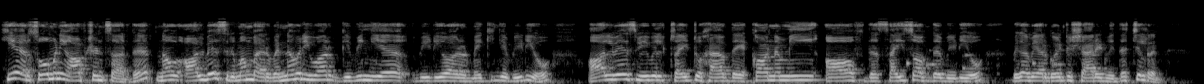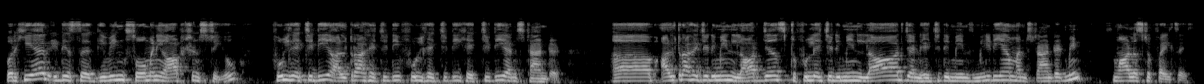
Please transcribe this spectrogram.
Here so many options are there. Now always remember whenever you are giving a video or making a video always we will try to have the economy of the size of the video because we are going to share it with the children for here it is uh, giving so many options to you full HD, ultra HD, full HD, HD and standard. Uh, ultra HD mean largest, full HD mean large and HD means medium and standard mean smallest file size.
